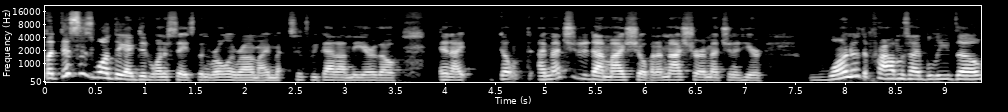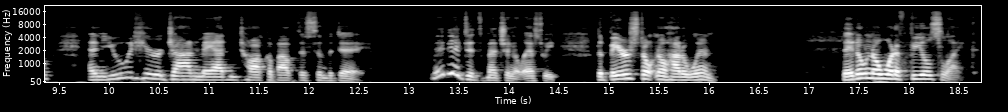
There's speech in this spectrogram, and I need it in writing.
But this is one thing I did want to say. It's been rolling around my since we got on the air though, and I don't I mentioned it on my show, but I'm not sure I mentioned it here. One of the problems I believe though, and you would hear John Madden talk about this in the day. Maybe I did mention it last week. The Bears don't know how to win. They don't know what it feels like.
